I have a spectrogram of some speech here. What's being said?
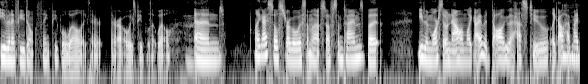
even if you don't think people will like there there are always people that will and like I still struggle with some of that stuff sometimes but even more so now I'm like I have a dog that has to like I'll have my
